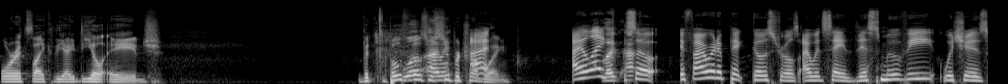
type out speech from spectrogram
or it's like the ideal age. But both Well, those are I mean, super I- troubling. I like, Like, I- so. If I were to pick ghost rules, I would say this movie, which is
